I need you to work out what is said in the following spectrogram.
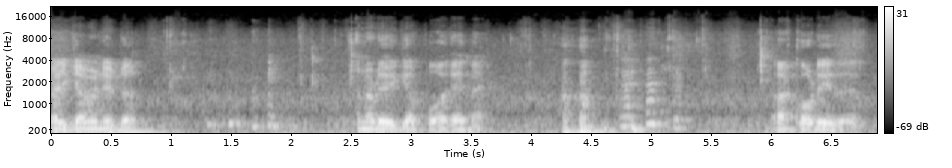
കഴിക്കാൻ വേണ്ടിട്ട് എന്നോട് ചോദിക്കാം പോരെന്നെ. റെക്കോർഡ് ചെയ്ത്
